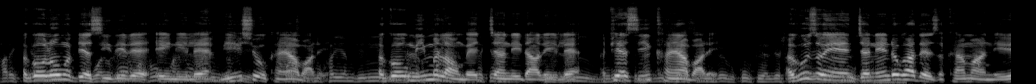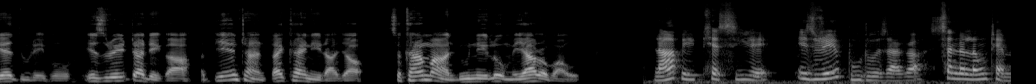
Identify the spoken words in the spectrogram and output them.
။အကုန်လုံးမပျက်စီးသေးတဲ့အိမ်တွေလည်းမီးရှို့ခံရပါတယ်။အကုန်မီးမလောင်ပဲကြံနေတာတွေလည်းအပျက်စီးခံရပါတယ်။အခုဆိုရင်ဂျန်နင်းဒုက္ခသည်စခန်းမှာနေတဲ့သူတွေကိုအစ္စရေးတပ်တွေကအပြင်းထန်တိုက်ခိုက်နေတာကြောင့်စခန်းမှာလူနေလို့မရတော့ပါဘူးလာပြီးဖြစ်စည်းတဲ့အစ္စရေးဘူဒိုဇာက12လုံးထက်မ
